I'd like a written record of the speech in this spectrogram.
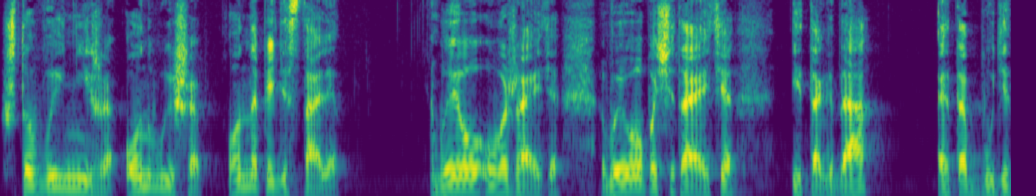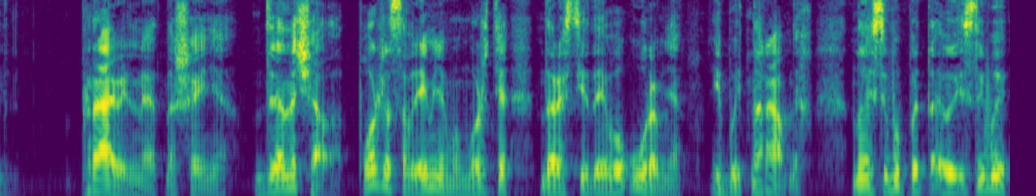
что вы ниже, он выше, он на пьедестале. Вы его уважаете, вы его почитаете, и тогда это будет правильные отношения. Для начала. Позже, со временем, вы можете дорасти до его уровня и быть на равных. Но если вы, если вы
